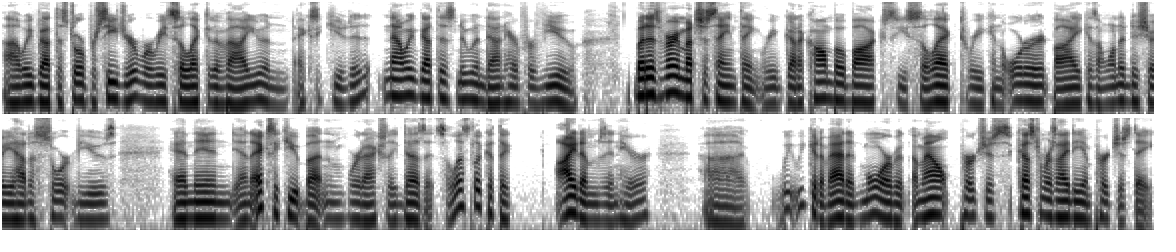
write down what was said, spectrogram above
Uh, we've got the store procedure where we selected a value and executed it. Now we've got this new one down here for view. But it's very much the same thing. We've got a combo box you select where you can order it by because I wanted to show you how to sort views. and then an execute button where it actually does it. So let's look at the items in here. Uh, we, we could have added more, but amount, purchase, customer's ID, and purchase date.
